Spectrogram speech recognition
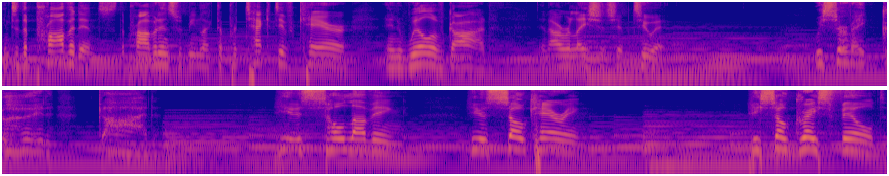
into the providence. The providence would mean like the protective care and will of God and our relationship to it. We serve a good God. He is so loving, He is so caring, He's so grace filled.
